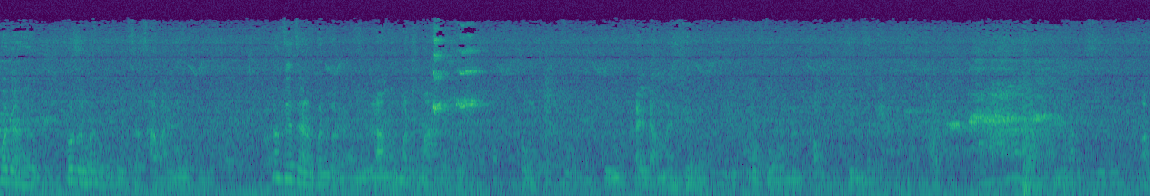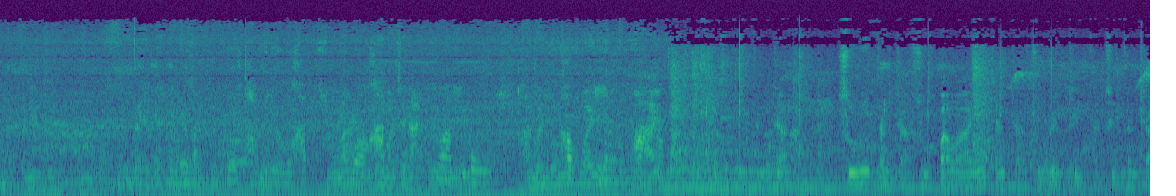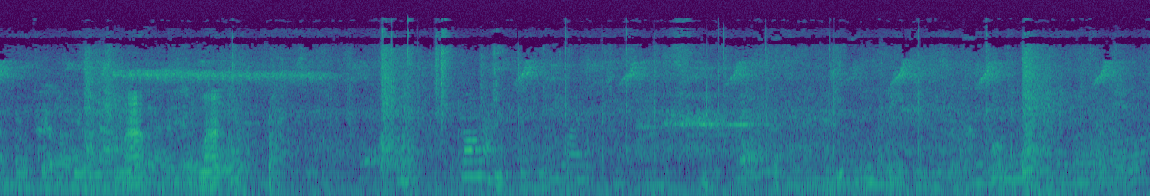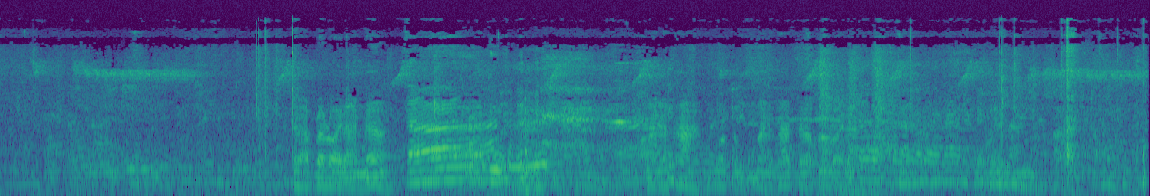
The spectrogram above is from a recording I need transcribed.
ว่าอย่างคนอื่นมันดูถูสถาบันนู้นนั่นคือแต่เป็นเหมือนรังมันมากเลยคือต้มถึงไก่ดำไม่ถึงเป็นตัวมันเขากินไม่ได้เขาอันนี้ว่าอร่อยปะเนี่ยเป็นในเสียดายคนนี้อันเป็นผมย กไว้เนี่ยไว้ตันจะสุวิตันจะสุปาวายิตันจะสุเรคิตัชิตันจะปรทาวะเนนามะมะจิตตรับละร้อยล้านเนอะสา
